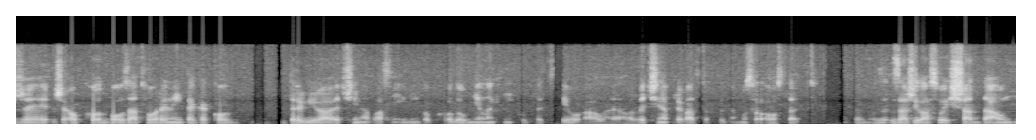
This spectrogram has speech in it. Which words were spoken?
že, že obchod bol zatvorený, tak ako drvivá väčšina vlastne iných obchodov, nielen knihkupectiev, ale, ale väčšina prevádzok teda musela ostať, zažila svoj shutdown.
